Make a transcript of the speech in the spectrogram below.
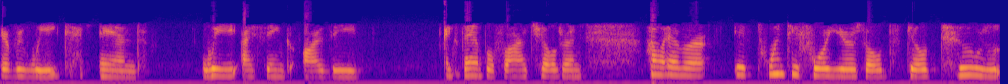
every week. And we, I think, are the example for our children. However, is 24 years old still too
